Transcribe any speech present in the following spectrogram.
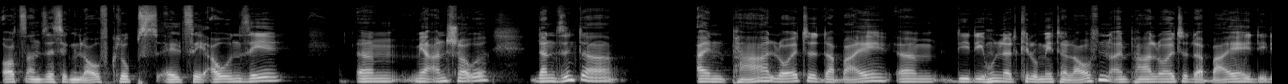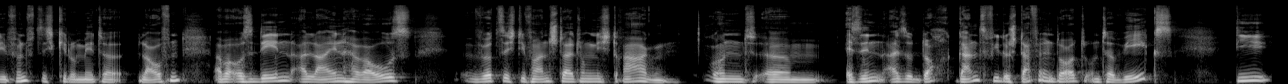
ortsansässigen Laufclubs LC Auensee ähm, mir anschaue, dann sind da ein paar Leute dabei, ähm, die die 100 Kilometer laufen, ein paar Leute dabei, die die 50 Kilometer laufen, aber aus denen allein heraus wird sich die Veranstaltung nicht tragen. Und ähm, es sind also doch ganz viele Staffeln dort unterwegs, die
